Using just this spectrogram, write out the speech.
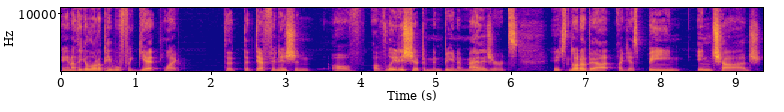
And I think a lot of people forget like the the definition of of leadership and, and being a manager. It's it's not about, I guess, being in charge.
